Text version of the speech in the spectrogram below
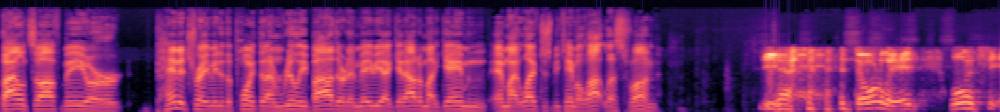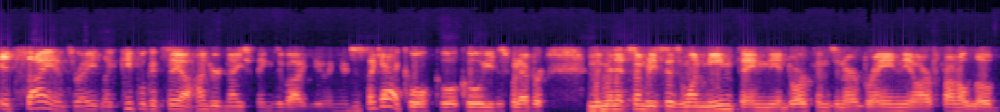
bounce off me or penetrate me to the point that I'm really bothered and maybe I get out of my game and, and my life just became a lot less fun? Yeah, totally. It, well, it's it's science, right? Like people could say a hundred nice things about you, and you're just like, yeah, cool, cool, cool. You just whatever. And the minute somebody says one mean thing, the endorphins in our brain, you know, our frontal lobe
